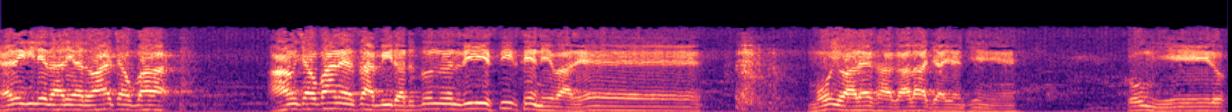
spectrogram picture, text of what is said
အဲဒီကိလေသာတွေကတော့အား၆ပါးအောင်၆ပါးနဲ့စပြီးတော့သွန်သွန်သတိစီးဆင်းနေပါတယ်မမိုးရွာတဲ့အခါကာလကြာရင်ဖြင့်ကုန်းမြေတို့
